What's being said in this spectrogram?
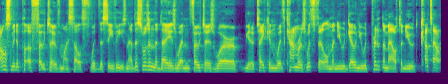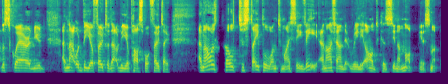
asked me to put a photo of myself with the CVs. Now, this was in the days when photos were, you know, taken with cameras with film, and you would go and you would print them out, and you would cut out the square, and you'd, and that would be your photo. That would be your passport photo. And I was told to staple one to my CV, and I found it really odd because you know I'm not, you know, it's not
